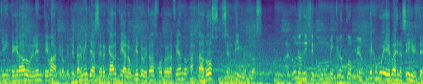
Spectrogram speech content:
tiene integrado un lente macro que te permite acercarte al objeto que estás fotografiando hasta 2 centímetros. Algunos dicen como un microscopio. Es como, eh, bueno, sí, viste,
